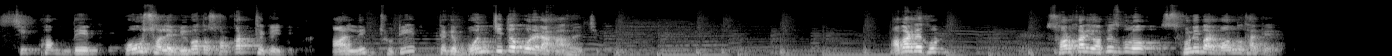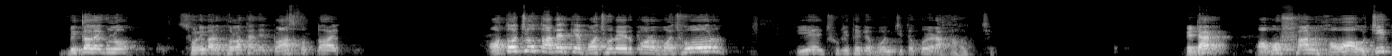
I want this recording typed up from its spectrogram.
শিক্ষকদের কৌশলে বিগত সরকার থেকেই আর্লি ছুটি থেকে বঞ্চিত করে রাখা হয়েছে। আবার দেখুন, সরকারি অফিসগুলো শনিবার বন্ধ থাকে। বিদ্যালয়গুলো শনিবার খোলা থাকে, ক্লাস করতে হয়। অথচ তাদেরকে বছরের পর বছর ইএল ছুটি থেকে বঞ্চিত করে রাখা হচ্ছে। এটার অবসান হওয়া উচিত।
